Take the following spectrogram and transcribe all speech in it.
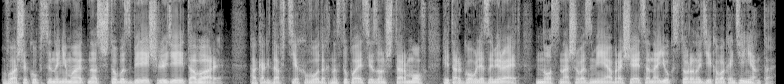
Ваши купцы нанимают нас, чтобы сберечь людей и товары. А когда в тех водах наступает сезон штормов и торговля замирает, нос нашего змея обращается на юг в сторону Дикого континента.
